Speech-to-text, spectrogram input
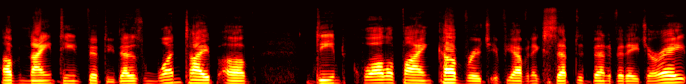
of 1950. That is one type of deemed qualifying coverage if you have an excepted benefit HRA.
